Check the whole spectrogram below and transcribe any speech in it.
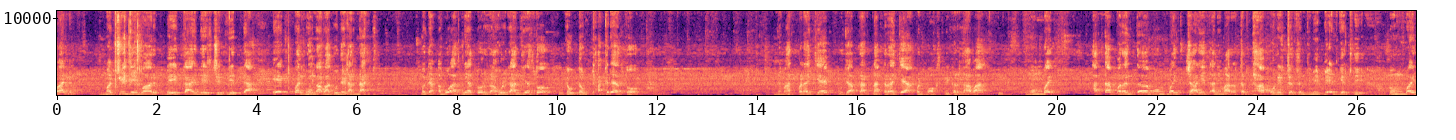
पण मशिदीवर बेकायदेशीररित्या एक पण भोंगा वाजू देणार नाही. मग त्या अबू आझमी असतो राहुल गांधी असतो किंवा उद्धव ठाकरे असतो नमाज पडायची आहे पूजा प्रार्थना करायची आहे आपण बॉक्स स्पीकर लावा. मुंबईत आत्तापर्यंत मुंबईत चाळीस आणि महाराष्ट्रात दहा पोलीस स्टेशनची मी भेट घेतली. मुंबईत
